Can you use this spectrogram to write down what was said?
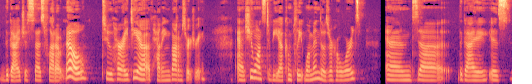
The guy just says flat out no to her idea of having bottom surgery, and she wants to be a complete woman. Those are her words, and uh, the guy is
